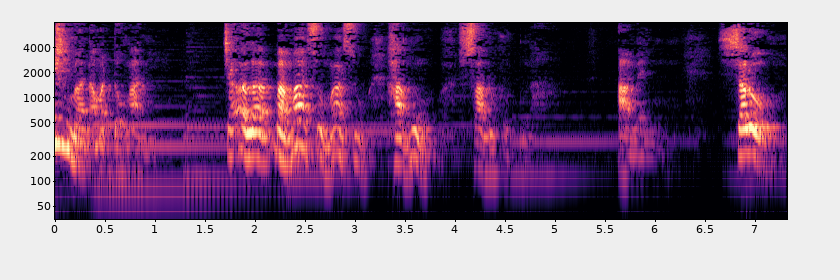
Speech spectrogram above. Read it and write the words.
Ima nama dongani. jala mamasu masu hamu saluhutna. Amin. Shalom.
